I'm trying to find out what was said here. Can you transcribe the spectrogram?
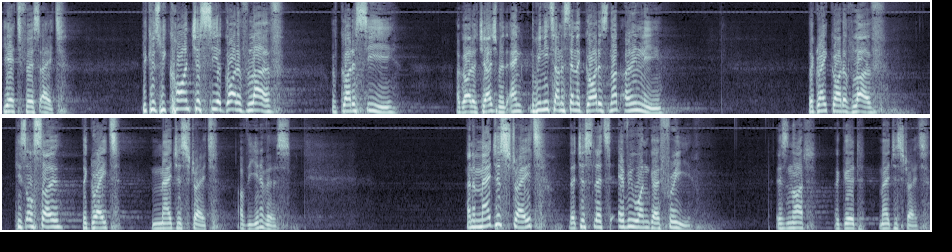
yet verse 8. Because we can't just see a God of love, we've got to see a God of judgment. And we need to understand that God is not only the great God of love, He's also the great magistrate of the universe. And a magistrate that just lets everyone go free is not a good magistrate.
